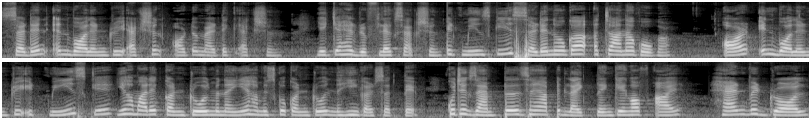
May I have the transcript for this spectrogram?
sudden involuntary action automatic action ये क्या है? रिफ्लेक्स एक्शन इट मीन्स कि ये सडन होगा, अचानक होगा. और इनवॉलेंट्री इट मीन्स कि ये हमारे कंट्रोल में नहीं है, हम इसको कंट्रोल नहीं कर सकते. कुछ एग्जाम्पल्स हैं, यहाँ पे like blinking of eye hand withdrawal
